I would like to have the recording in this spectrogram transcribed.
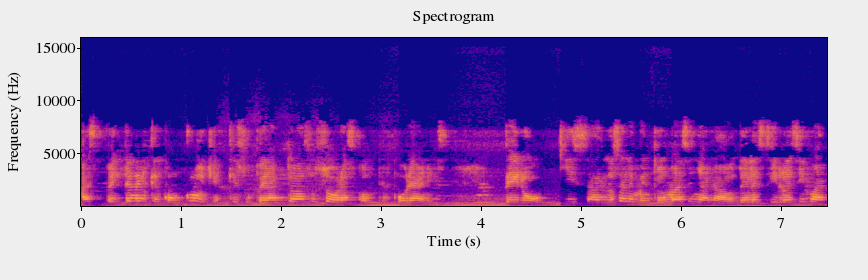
aspecto en el que concluye que supera todas sus obras contemporáneas, pero quizás los elementos más señalados del estilo de Cifar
